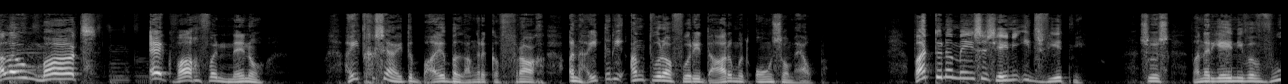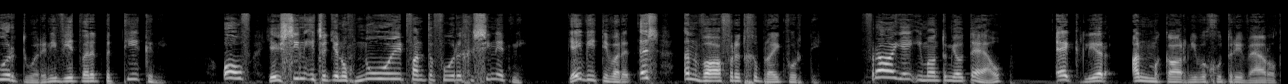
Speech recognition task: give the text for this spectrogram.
Hallo maat. Ek wag vir Nenno. Hy het gesê hy het 'n baie belangrike vraag en hy het nie die antwoord daarvoor nie, daarom moet ons hom help. Wat doen 'n mens as jy nie iets weet nie? Soos wanneer jy 'n nuwe woord hoor en nie weet wat dit beteken nie. Of jy sien iets wat jy nog nooit van tevore gesien het nie. Jy weet nie wat dit is en waarvoor dit gebruik word nie. Vra jy iemand om jou te help? Ek leer aan mekaar nuwe goed oor die wêreld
